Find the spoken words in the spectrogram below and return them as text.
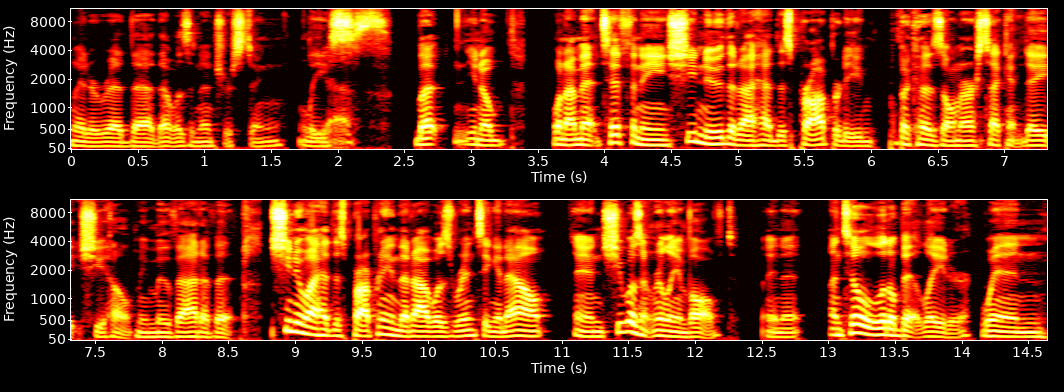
later read that that was an interesting lease. yes. But, you know, when I met Tiffany, she knew that I had this property because on our second date, she helped me move out of it. She knew I had this property and that I was renting it out, and she wasn't really involved in it until a little bit later when.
